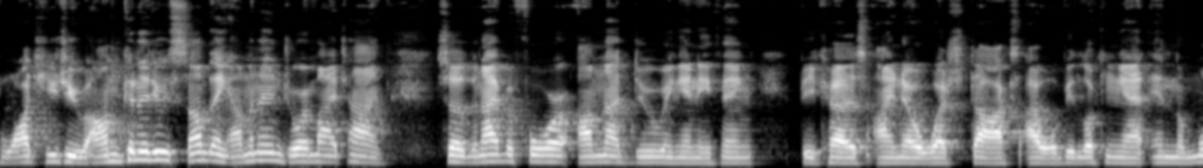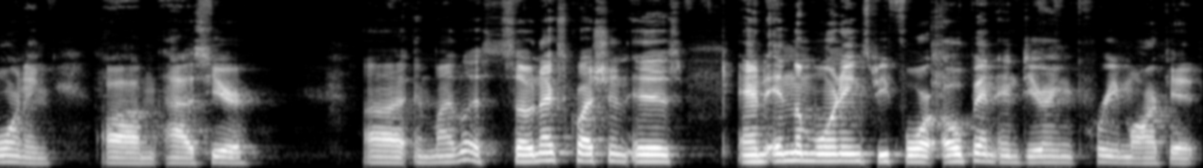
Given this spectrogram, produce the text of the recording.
watch YouTube. I'm going to do something. I'm going to enjoy my time. So the night before, I'm not doing anything because I know what stocks I will be looking at in the morning um, as here uh, in my list. So next question is, and in the mornings before open and during pre-market.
